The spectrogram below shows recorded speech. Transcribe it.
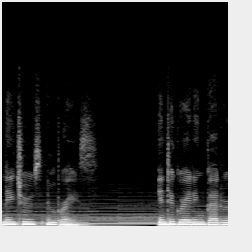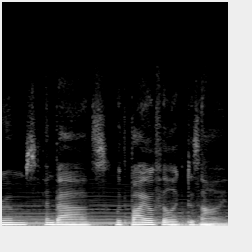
Nature's Embrace, integrating bedrooms and baths with biophilic design.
